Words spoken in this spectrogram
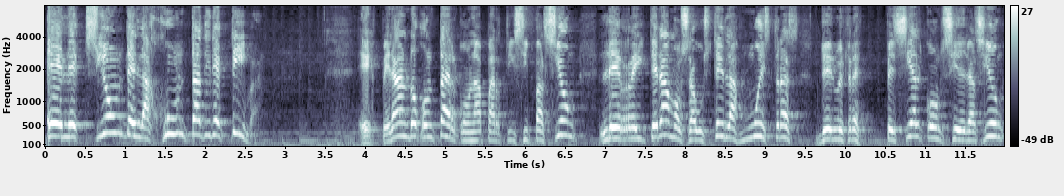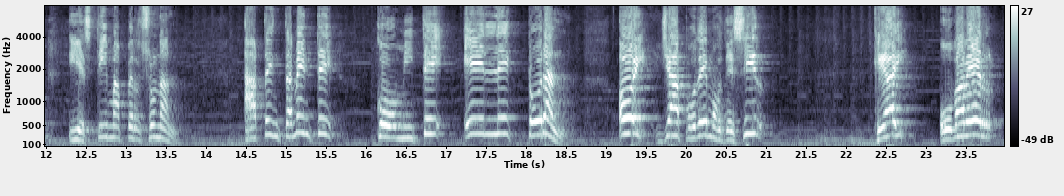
Elección de la Junta Directiva. Esperando contar con la participación, le reiteramos a usted las muestras de nuestra especial consideración y estima personal. Atentamente, comité electoral. Hoy ya podemos decir que hay o va a haber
